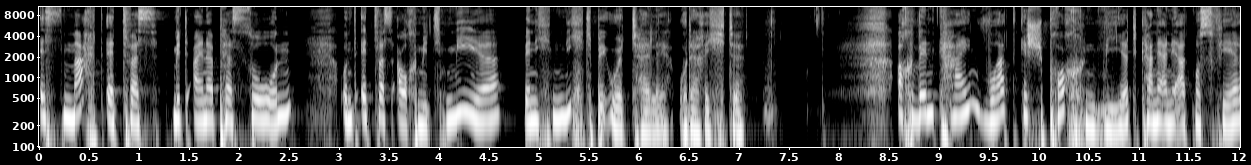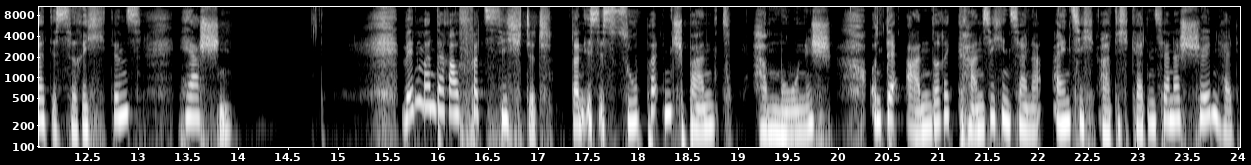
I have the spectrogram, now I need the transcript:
Es macht etwas mit einer Person und etwas auch mit mir, wenn ich nicht beurteile oder richte. Auch wenn kein Wort gesprochen wird, kann eine Atmosphäre des Richtens herrschen. Wenn man darauf verzichtet, dann ist es super entspannt, harmonisch und der andere kann sich in seiner Einzigartigkeit, in seiner Schönheit,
